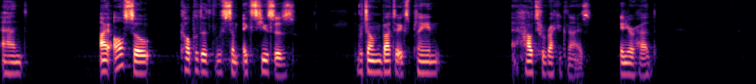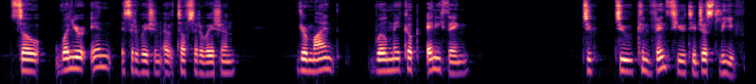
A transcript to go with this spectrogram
And I also coupled it with some excuses, which I'm about to explain how to recognize in your head. So when you're in a situation, a tough situation, your mind will make up anything to to convince you to just leave.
